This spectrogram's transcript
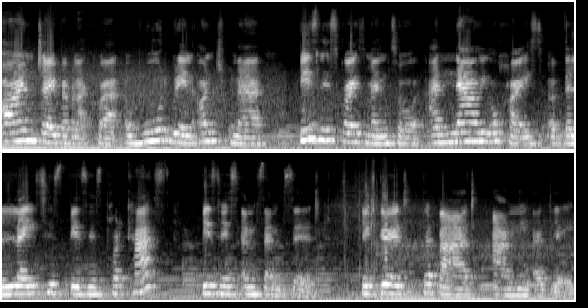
I'm Jo Bevilacqua, award winning entrepreneur, business growth mentor, and now your host of the latest business podcast, Business Uncensored the good, the bad, and the ugly.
